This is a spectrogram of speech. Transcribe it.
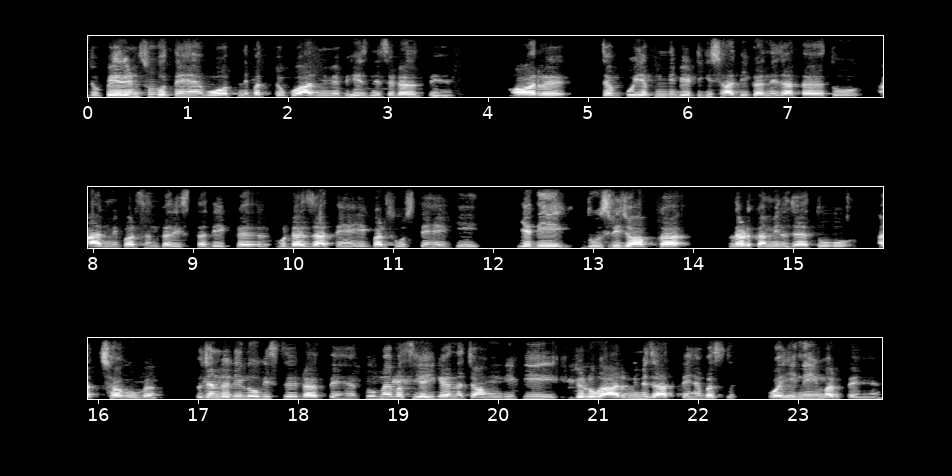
जो पेरेंट्स होते हैं, वो अपने बच्चों को आर्मी में भेजने से डरते हैं। और जब कोई अपनी बेटी की शादी करने जाता है तो आर्मी पर्सन का रिश्ता देखकर वो डर जाते हैं। एक बार सोचते हैं कि यदि दूसरी जॉब का लड़का मिल जाए तो अच्छा होगा। तो जनरली लोग इससे डरते हैं। तो मैं बस यही कहना चाहूँगी कि जो लोग आर्मी में जाते हैं बस वही नहीं मरते हैं।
